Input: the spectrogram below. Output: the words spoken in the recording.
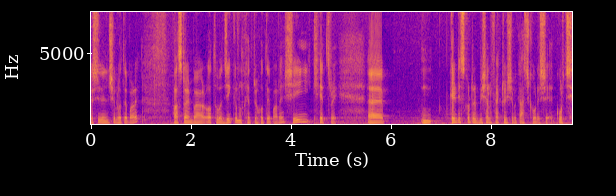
রেসিডেন্সিয়াল হতে পারে ফার্স্ট টাইম বা অথবা যে কোনো ক্ষেত্রে হতে পারে, সেই ক্ষেত্রে ক্রেডিট স্কোরটার বিশাল ফ্যাক্টর হিসেবে কাজ করে সে করছে।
